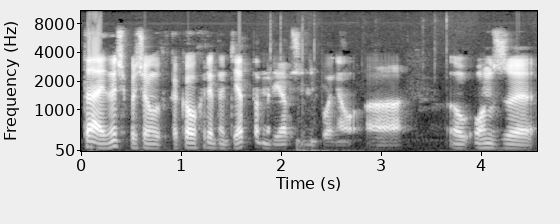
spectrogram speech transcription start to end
да, и знаешь, причем вот какого хрена дед помер, я вообще не понял. А, он же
